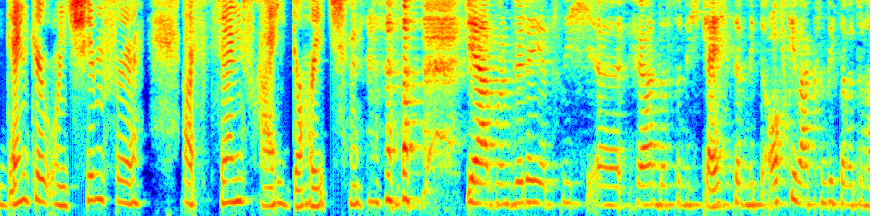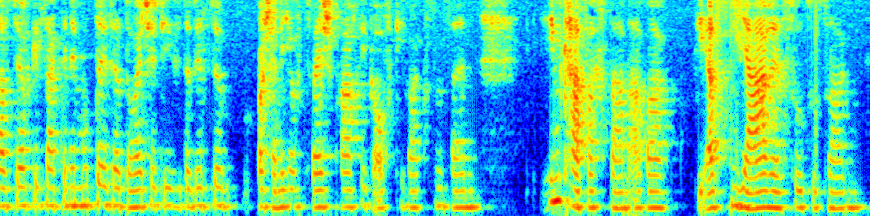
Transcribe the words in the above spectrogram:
denke und schimpfe akzentfrei Deutsch. ja, man würde jetzt nicht äh, hören, dass du nicht gleich damit aufgewachsen bist, aber du hast ja auch gesagt, deine Mutter ist ja Deutsche, die, da wirst du wahrscheinlich auch zweisprachig aufgewachsen sein in Kasachstan, aber die ersten Jahre sozusagen.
